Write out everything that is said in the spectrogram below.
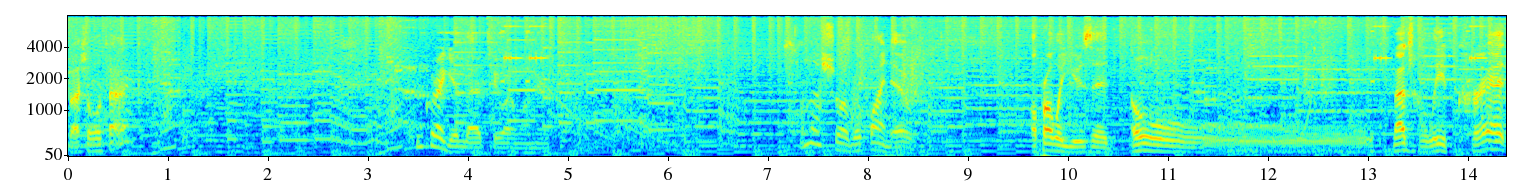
special attack? Who could I give that to, I wonder? I'm not sure, we'll find out. I'll probably use it. Oh, Magical Leaf crit.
